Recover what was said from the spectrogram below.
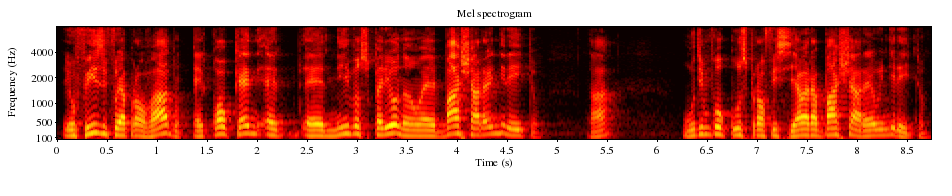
eu fiz e foi aprovado, é qualquer é, é nível superior não, é bacharel em direito, tá? O último concurso para oficial era bacharel em direito.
